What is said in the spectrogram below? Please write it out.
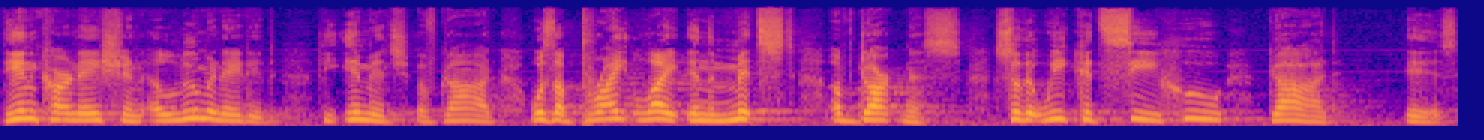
The incarnation illuminated the image of God, was a bright light in the midst of darkness so that we could see who God is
